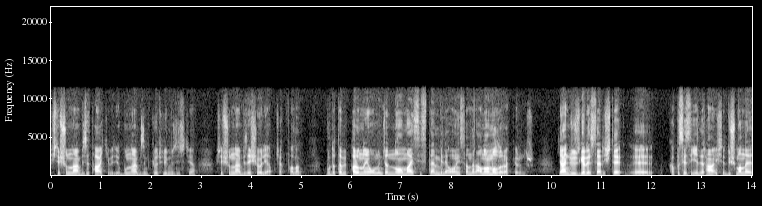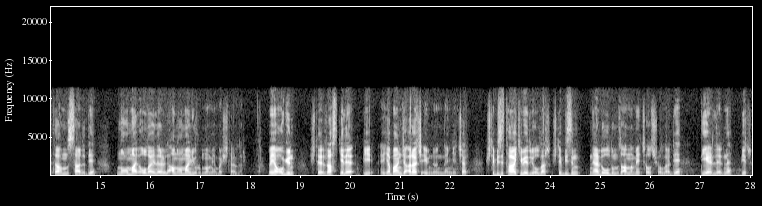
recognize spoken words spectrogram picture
İşte şunlar bizi takip ediyor, bunlar bizim kötülüğümüzü istiyor. İşte şunlar bize şöyle yapacak falan. Burada tabii paranoya olunca normal sistem bile o insanlara anormal olarak görünür. Yani rüzgar eser, işte e, kapı sesi gelir, ha işte düşmanlar etrafımızı sardı diye normal olaylara bile anormal yorumlamaya başlarlar. Veya o gün işte rastgele bir e, yabancı araç evinin önünden geçer. İşte bizi takip ediyorlar, işte bizim nerede olduğumuzu anlamaya çalışıyorlar diye diğerlerine bir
